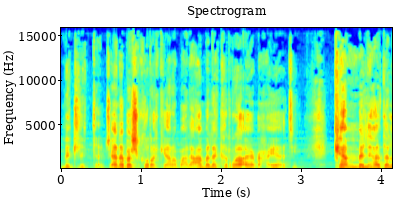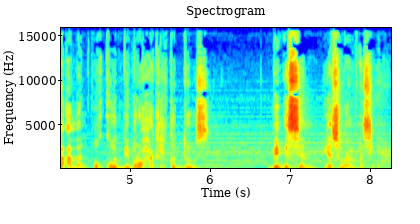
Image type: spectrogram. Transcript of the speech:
مثل الثلج. أنا بشكرك يا رب على عملك الرائع بحياتي. كمل هذا العمل وقودني بروحك القدوس. باسم يسوع المسيح.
